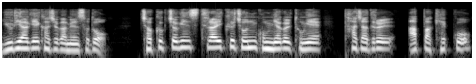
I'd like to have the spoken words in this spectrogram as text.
유리하게 가져가면서도 적극적인 스트라이크 존 공략을 통해 타자들을 압박했고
